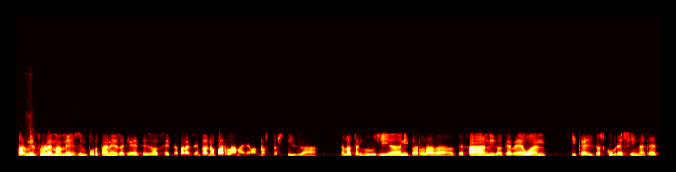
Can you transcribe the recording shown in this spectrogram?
Per mi el problema més important és aquest, és el fet de, per exemple, no parlar mai amb els nostres fills de, de la tecnologia, ni parlar del que fan, ni del que veuen, i que ells descobreixin aquest,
